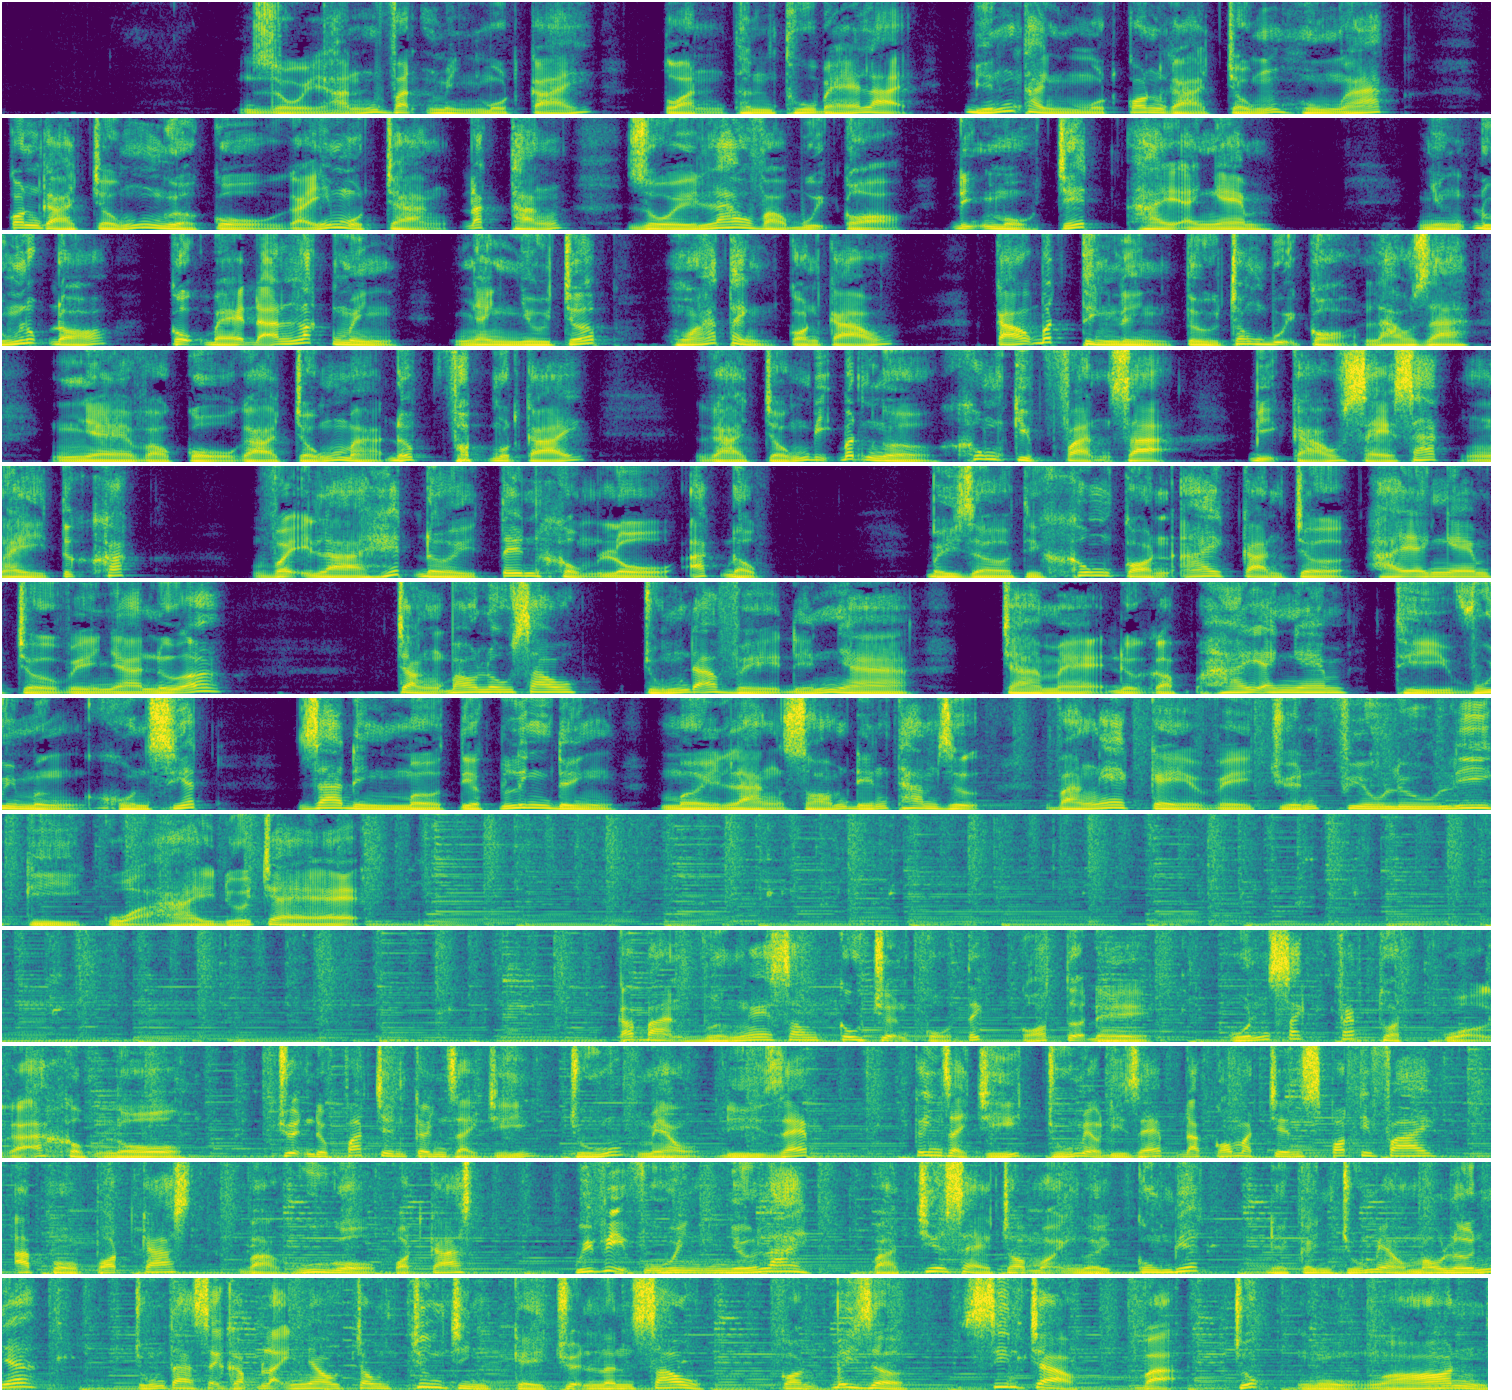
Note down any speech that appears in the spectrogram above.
Rồi hắn vặn mình một cái, toàn thân thu bé lại biến thành một con gà trống hung ác. Con gà trống ngửa cổ gáy một tràng đắc thắng rồi lao vào bụi cỏ định mổ chết hai anh em. Nhưng đúng lúc đó, cậu bé đã lắc mình nhanh như chớp hóa thành con cáo. Cáo bất thình lình từ trong bụi cỏ lao ra, nhè vào cổ gà trống mà đớp phập một cái. Gà trống bị bất ngờ không kịp phản xạ, bị cáo xé xác ngay tức khắc. Vậy là hết đời tên khổng lồ ác độc. Bây giờ thì không còn ai cản trở hai anh em trở về nhà nữa. Chẳng bao lâu sau, chúng đã về đến nhà. Cha mẹ được gặp hai anh em thì vui mừng, khôn xiết. Gia đình mở tiệc linh đình, mời làng xóm đến tham dự và nghe kể về chuyến phiêu lưu ly kỳ của hai đứa trẻ. Các bạn vừa nghe xong câu chuyện cổ tích có tựa đề Cuốn sách phép thuật của gã khổng lồ. Chuyện được phát trên kênh giải trí Chú Mèo Đi Dép. Kênh giải trí Chú Mèo Đi Dép đã có mặt trên Spotify, Apple Podcast và Google Podcast. Quý vị phụ huynh nhớ like và chia sẻ cho mọi người cùng biết để kênh Chú Mèo mau lớn nhé. Chúng ta sẽ gặp lại nhau trong chương trình kể chuyện lần sau. Còn bây giờ, xin chào và chúc ngủ ngon.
